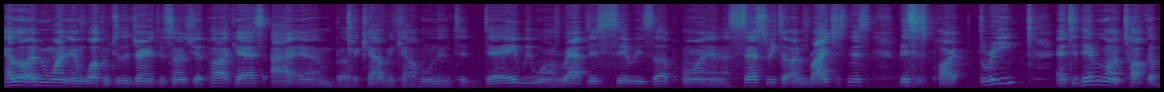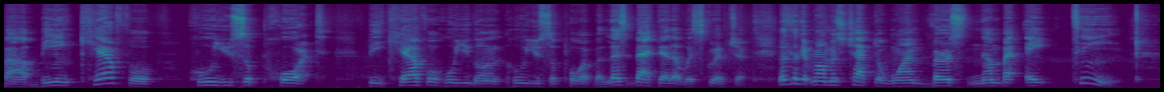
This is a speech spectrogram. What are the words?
Hello, everyone, and welcome to the Journey Through Sonship podcast. I am Brother Calvin Calhoun, and today we want to wrap this series up on an accessory to unrighteousness. This is part three, and today we're going to talk about being careful who you support. Be careful who you going who you support. But let's back that up with scripture. Let's look at Romans chapter one, verse number eighteen.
